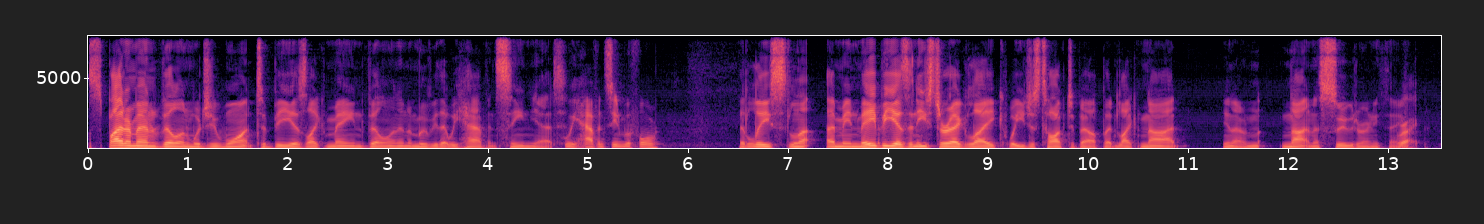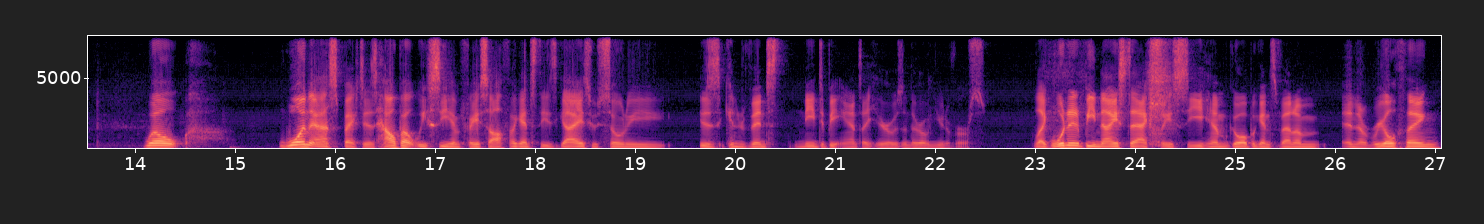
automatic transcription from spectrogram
Spider-Man villain would you want to be as like main villain in a movie that we haven't seen yet? We haven't seen before. At least, I mean, maybe as an Easter egg, like what you just talked about, but like not, you know, not in a suit or anything. Right. Well, one aspect is how about we see him face off against these guys who Sony is convinced need to be anti-heroes in their own universe. Like, wouldn't it be nice to actually see him go up against Venom in a real thing?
